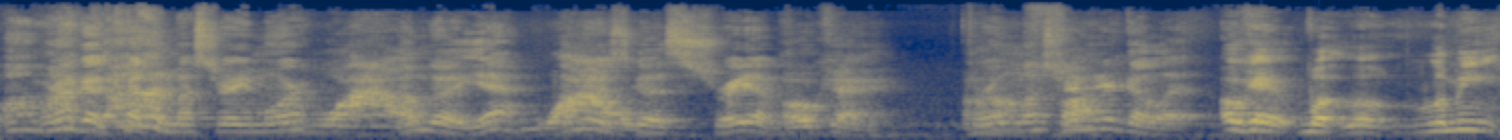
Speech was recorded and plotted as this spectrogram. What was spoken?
Oh We're not gonna god. cut the mustard anymore. Wow. I'm gonna yeah. I'm Wow. just gonna straight up Okay. throw Oh, mustard in fuck. your gullet. Okay, well, well, let me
